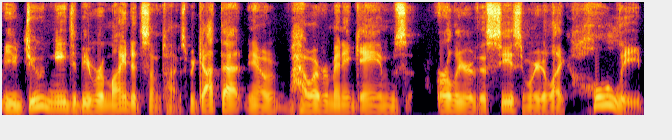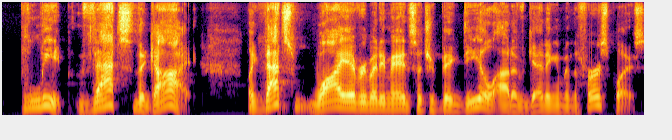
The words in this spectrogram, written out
you do need to be reminded sometimes. We got that, you know, however many games earlier this season where you're like, holy bleep, that's the guy. Like that's why everybody made such a big deal out of getting him in the first place.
